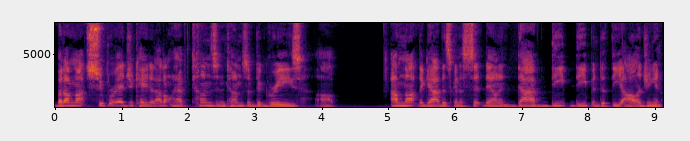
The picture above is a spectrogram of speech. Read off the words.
but I'm not super educated. I don't have tons and tons of degrees. Uh, I'm not the guy that's going to sit down and dive deep, deep into theology and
